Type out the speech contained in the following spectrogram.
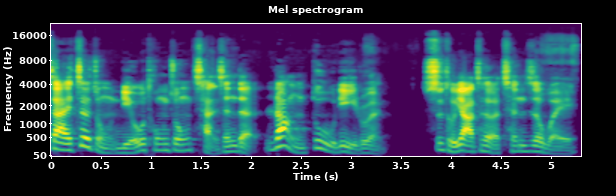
在这种流通中产生的让渡利润，斯图亚特称之为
